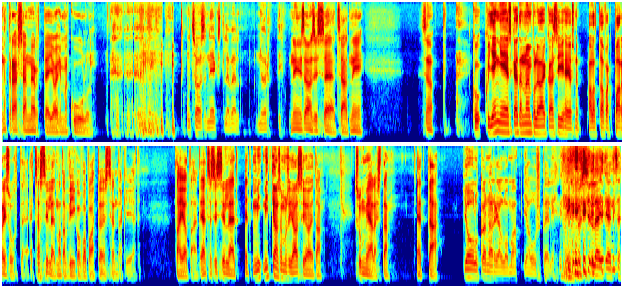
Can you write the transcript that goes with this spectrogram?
Mä trashaan nörttejä, joihin mä kuulun. mutta se on se next level nörtti. Niin, se on siis se, että sä oot niin... Se on, kun, kun jengi ei edes käytä noin paljon aikaa siihen, jos ne aloittaa vaikka parisuhteen. Et sä silleen, että mä otan viikon vapaat töistä sen takia, että, tai jotain. Tiedätkö siis silleen, että, että mit- mitkä on semmoisia asioita sun mielestä, että... Joulukanarian loma ja uusi peli. niin silleen, että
